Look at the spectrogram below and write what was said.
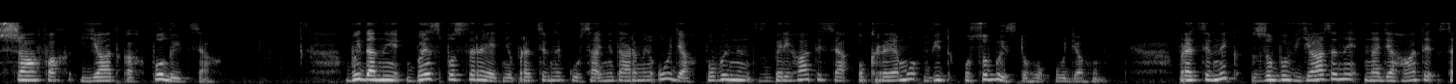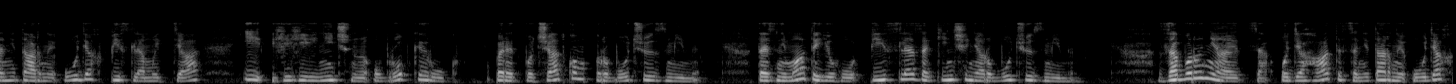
шафах, ядках, полицях. Виданий безпосередньо працівнику санітарний одяг повинен зберігатися окремо від особистого одягу. Працівник зобов'язаний надягати санітарний одяг після миття і гігієнічної обробки рук, перед початком робочої зміни та знімати його після закінчення робочої зміни. Забороняється одягати санітарний одяг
